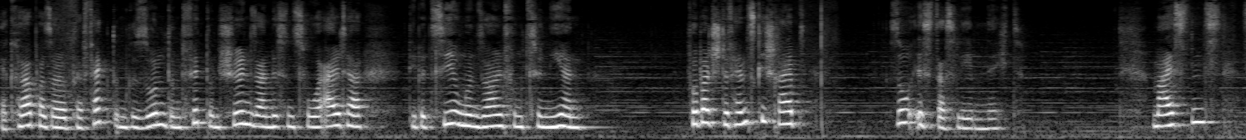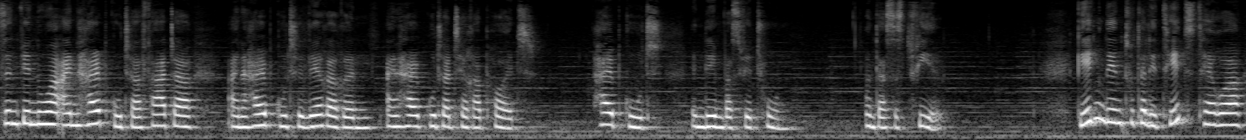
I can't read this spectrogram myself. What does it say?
Der Körper soll perfekt und gesund und fit und schön sein bis ins hohe Alter, die Beziehungen sollen funktionieren. Robert Stefensky schreibt, so ist das Leben nicht. Meistens sind wir nur ein halbguter Vater, eine halbgute Lehrerin, ein halbguter Therapeut. Halbgut in dem, was wir tun. Und das ist viel. Gegen den Totalitätsterror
